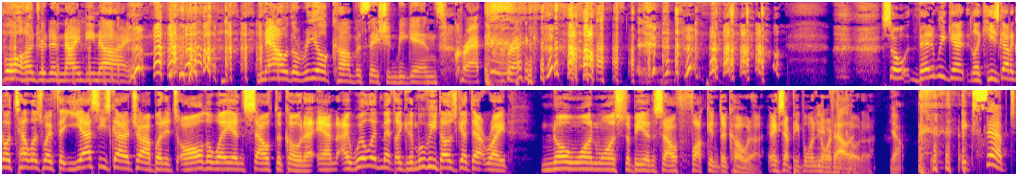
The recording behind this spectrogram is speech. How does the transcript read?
499. now the real conversation begins. Crack, crack. so then we get like he's got to go tell his wife that yes, he's got a job, but it's all the way in South Dakota. And I will admit, like the movie does get that right. No one wants to be in South fucking Dakota except people in North Valid. Dakota. Yeah. Except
